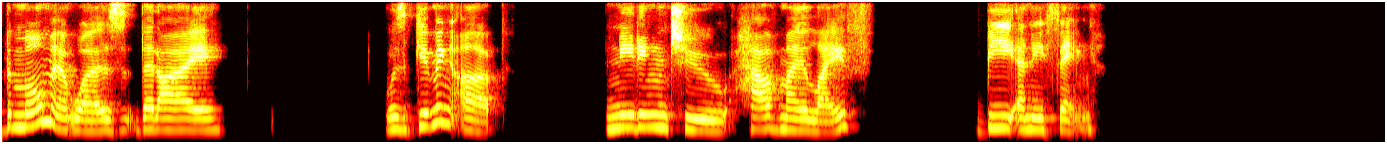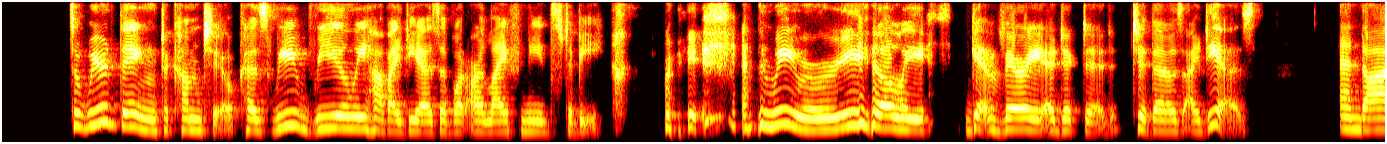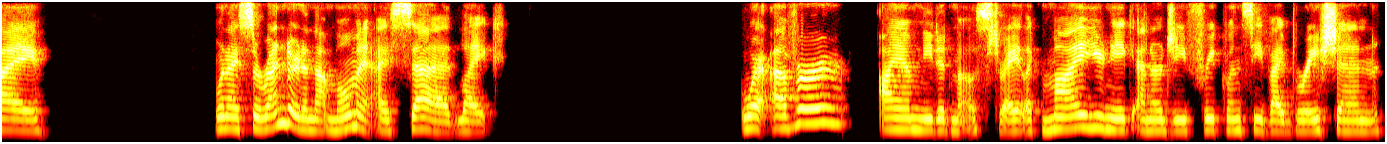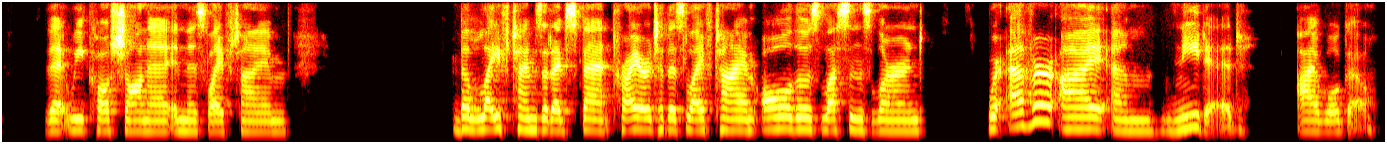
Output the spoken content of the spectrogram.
the moment was that I was giving up needing to have my life be anything. It's a weird thing to come to because we really have ideas of what our life needs to be. Right? And we really get very addicted to those ideas. And I when I surrendered in that moment, I said, like, wherever I am needed most, right? Like my unique energy, frequency, vibration that we call Shauna in this lifetime, the lifetimes that I've spent prior to this lifetime, all those lessons learned, wherever I am needed, I will go.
